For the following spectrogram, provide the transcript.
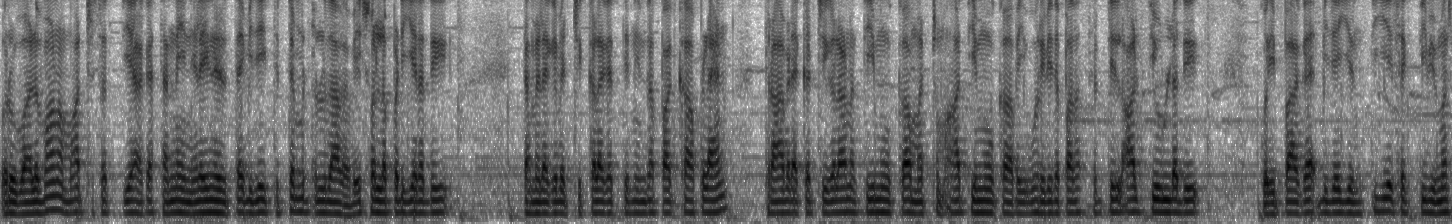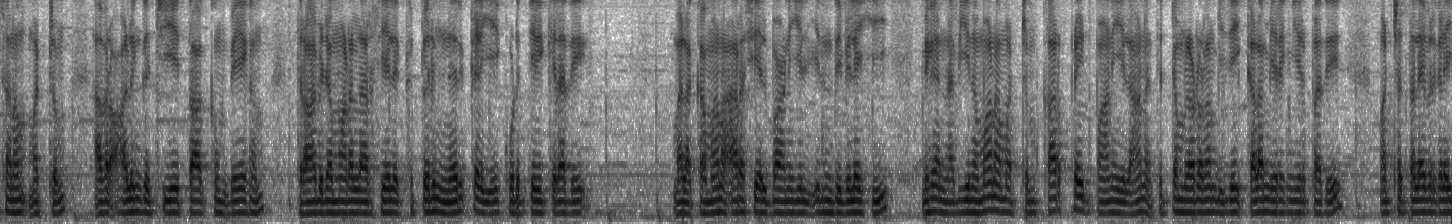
ஒரு வலுவான மாற்று சக்தியாக தன்னை நிலைநிறுத்த விஜய் திட்டமிட்டுள்ளதாகவே சொல்லப்படுகிறது. தமிழக வெற்றிக் கழகத்தின் இந்த பக்கா பிளான் திராவிட கட்சிகளான திமுக மற்றும் அதிமுகவை ஒருவித பதற்றத்தில் ஆழ்த்தியுள்ளது. குறிப்பாக விஜயின் தீய சக்தி விமர்சனம் மற்றும் அவர் ஆளுங்கட்சியை தாக்கும் வேகம் திராவிட மாடல் அரசியலுக்கு பெரும் நெருக்கடியை கொடுத்திருக்கிறது. வழக்கமான அரசியல் பாணியில் இருந்து விலகி மிக நவீனமான மற்றும் கார்ப்பரேட் பாணியிலான திட்டமிடலுடன் விஜய் களம் இறங்கியிருப்பது மற்ற தலைவர்களை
